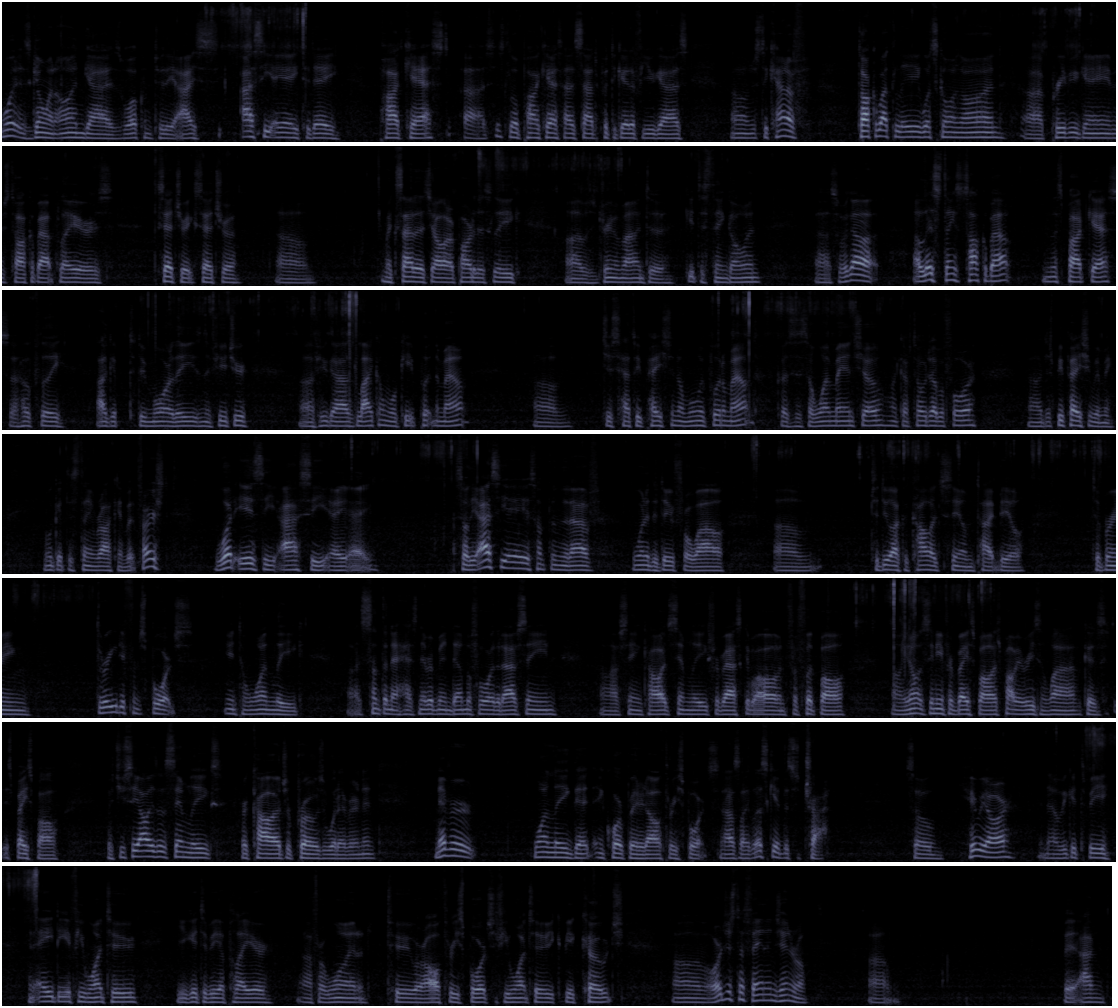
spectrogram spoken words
What is going on, guys? Welcome to the ICAA Today podcast. Uh, it's just a little podcast I decided to put together for you guys um, just to kind of talk about the league, what's going on, uh, preview games, talk about players, etc., etc. Um, I'm excited that y'all are a part of this league. Uh, it was a dream of mine to get this thing going. Uh, so we got a, a, list of things to talk about in this podcast. So hopefully I'll get to do more of these in the future. Uh, if you guys like them, we'll keep putting them out. Um, just have to be patient on when we put them out because it's a one-man show, like I've told y'all before. Uh, just be patient with me. We'll get this thing rocking. But first, what is the ICAA? So the ICAA is something that I've wanted to do for a while. Um, to do like a college sim type deal, to bring three different sports into one league. Uh, something that has never been done before that I've seen. Uh, I've seen college sim leagues for basketball and for football. Uh, you don't see any for baseball. There's probably a reason why because it's baseball. But you see all these other sim leagues for college or pros or whatever, and then never one league that incorporated all three sports. And I was like, let's give this a try. So here we are. Now we get to be an AD if you want to. You get to be a player uh, for one two or all three sports if you want to. You could be a coach um, or just a fan in general. Um, but I'm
